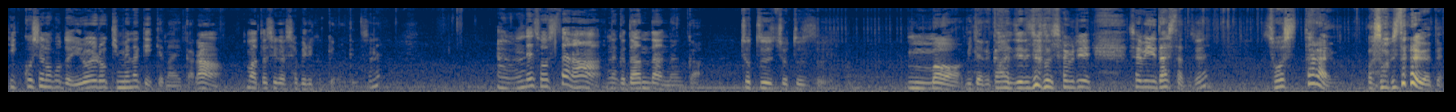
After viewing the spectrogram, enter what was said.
引っ越しのこといろいろ決めなきゃいけないから、まあ、私が喋りかけるわけですね。うん。で、そしたら、なんかだんだんなんか、ちょっとずつちょっとずつ、うん、まあ、みたいな感じでちょっと喋り、喋り出したんですよね。そしたらよ。そしたらよって。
